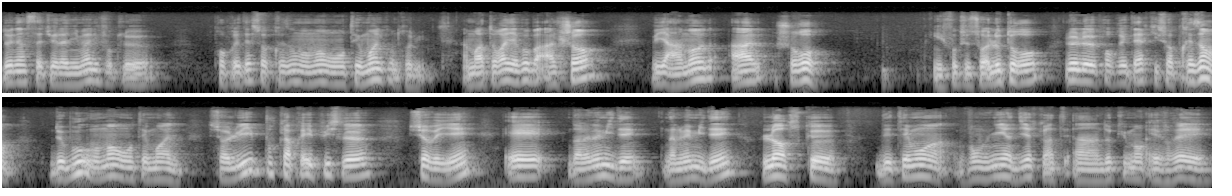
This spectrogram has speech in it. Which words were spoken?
donner un statut à l'animal, il faut que le propriétaire soit présent au moment où on témoigne contre lui. Amratora Yavo al Shor, Amod al Shoro. Il faut que ce soit le taureau, le, propriétaire qui soit présent, debout au moment où on témoigne sur lui, pour qu'après il puisse le surveiller. Et dans la même idée, dans la même idée, lorsque des témoins vont venir dire qu'un document est vrai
